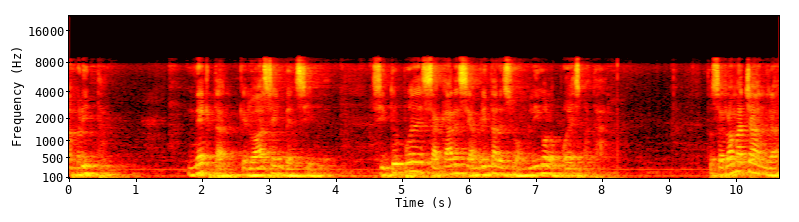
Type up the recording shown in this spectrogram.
amrita, néctar que lo hace invencible. Si tú puedes sacar ese amrita de su ombligo, lo puedes matar. Entonces Ramachandra,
